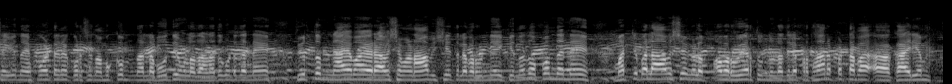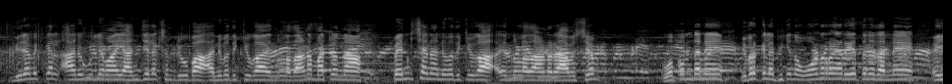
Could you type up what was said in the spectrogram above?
ചെയ്യുന്ന എഫേർട്ടിനെ കുറിച്ച് നമുക്കും നല്ല ബോധ്യമുള്ളതാണ്. അതുകൊണ്ട് തന്നെ തീർത്തും ന്യായമായ ഒരു ആവശ്യമാണ് ആ വിഷയത്തിൽ അവർ ഉന്നയിക്കുന്നത്. ഒപ്പം തന്നെ മറ്റു പല ആവശ്യങ്ങളും അവർ ഉയർത്തുന്നുണ്ട്. അതിലെ പ്രധാനപ്പെട്ട കാര്യം വിരമിക്കൽ ആനുകൂല്യമായി അഞ്ച് ലക്ഷം രൂപ അനുവദിക്കുക എന്നുള്ളതാണ്. മറ്റൊന്ന് പെൻഷൻ അനുവദിക്കുക എന്നുള്ളതാണ് ഒരു ആവശ്യം. ഒപ്പം തന്നെ ഇവർക്ക് ലഭിക്കുന്ന ഓണറേറിയത്തിന് തന്നെ ഈ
